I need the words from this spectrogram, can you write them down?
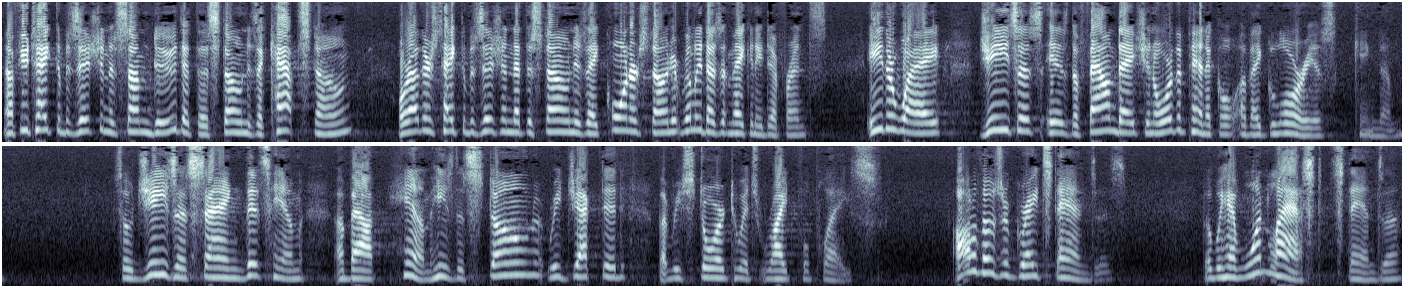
Now, if you take the position, as some do, that the stone is a capstone, or others take the position that the stone is a cornerstone, it really doesn't make any difference. Either way, Jesus is the foundation or the pinnacle of a glorious kingdom. So Jesus sang this hymn about him. He's the stone rejected but restored to its rightful place. All of those are great stanzas. But we have one last stanza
